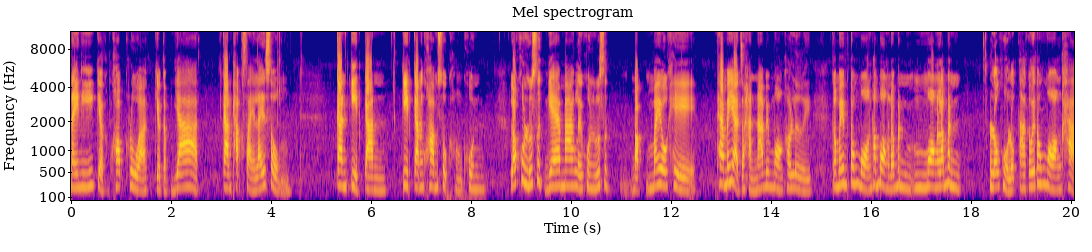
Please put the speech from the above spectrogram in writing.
ในนี้เกี่ยวกับครอบครัว เกี่ยวกับญาติ การผักใส่ไล่ส่ง การกีดกัน กีดกันความสุขของคุณ แล้วคุณรู้สึกแย่มากเลย คุณรู้สึกแบบไม่โอเค แทบไม่อยากจะหันหน้าไปมองเขาเลย ก็ไม่ต้องมองถ้ามองแล้วมันมองแล้วมันลกหูลกตาก็ไม่ต้องมองค่ะ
